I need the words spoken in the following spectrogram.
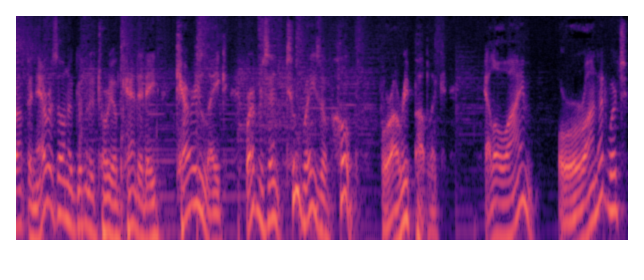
Trump and Arizona gubernatorial candidate Kari Lake represent two rays of hope for our republic. Hello, I'm Ron Edwards.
